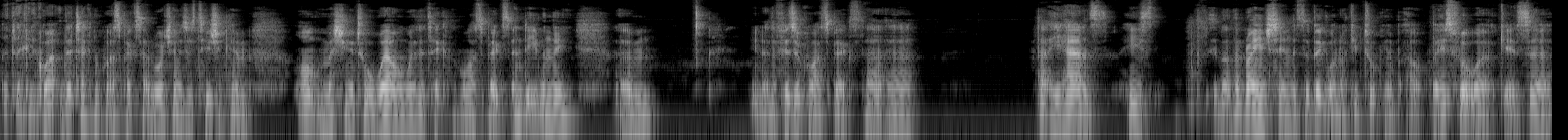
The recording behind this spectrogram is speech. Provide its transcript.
the technical the technical aspects that Roy Jones is teaching him aren't meshing at all well with the technical aspects and even the um, you know the physical aspects that uh, that he has. He's like the range thing is the big one I keep talking about, but his footwork is, uh,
